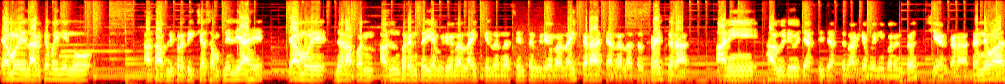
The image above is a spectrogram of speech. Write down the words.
त्यामुळे लाडक्या बहिणींनो आता आपली प्रतीक्षा संपलेली आहे. त्यामुळे जर आपण अजूनपर्यंत या व्हिडिओला लाईक केलं नसेल तर व्हिडिओला लाईक करा चॅनलला सबस्क्राईब करा आणि हा व्हिडिओ जास्तीत जास्त लाडक्या बहिणीपर्यंत शेअर करा. धन्यवाद.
